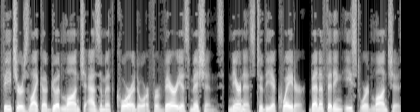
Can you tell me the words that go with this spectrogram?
Features like a good launch azimuth corridor for various missions, nearness to the equator benefiting eastward launches,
